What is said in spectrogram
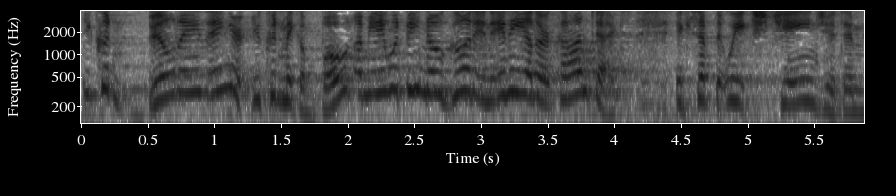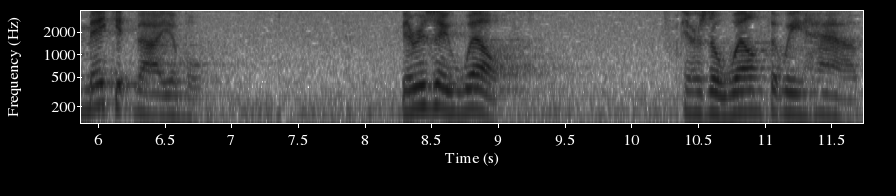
You couldn't build anything, or you couldn't make a boat. I mean, it would be no good in any other context except that we exchange it and make it valuable. There is a wealth. There's a wealth that we have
